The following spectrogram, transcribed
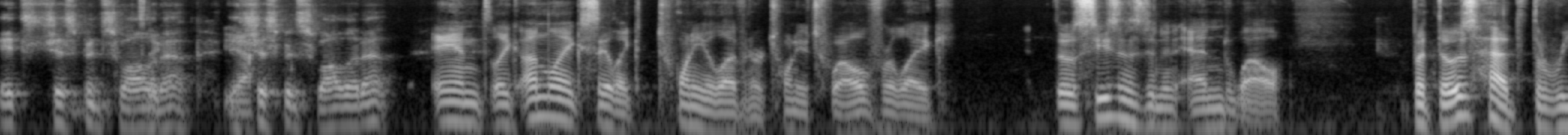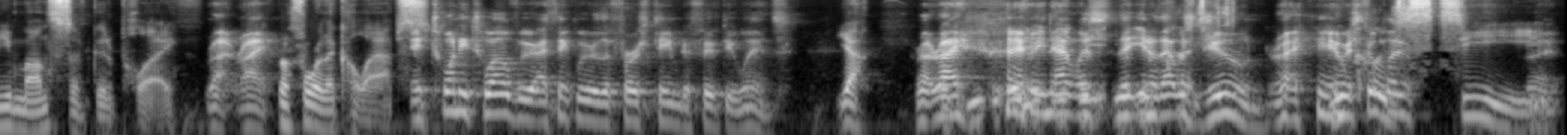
it's just been swallowed like, up. It's just been swallowed up. And like unlike say like 2011 or 2012 where like those seasons didn't end well but those had three months of good play. Right, right. Before the collapse. In 2012, we were, I think we were the first team to 50 wins. Yeah. Right, right. You, I mean, that was you know that was June, right? You, you could see right.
